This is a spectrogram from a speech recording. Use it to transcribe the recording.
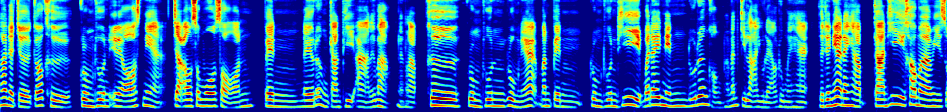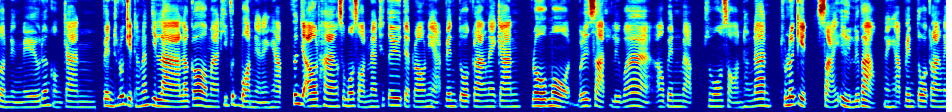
น่าจะเจอก็คือกลุ่มทุน i n e o s เนี่ย จะเอาสโมสรเป็นในเรื่องของการ PR หรือเปล่านะครับ คือกลุ่มทุนกลุ่มนี้มันเป็นกลุ่มทุนที่ไม่ได้เน้นเรื่องของทางด้านกีฬาอยู่แล้วถูกไหมฮะ แต่ทีเนี้ยนะครับ การที่เข้ามามีส่วนหนึ่งในเรื่องของการเป็นธุรกิจทางด้านกีฬา แล้วก็มาที่ฟุตบอลเนี่ยนะครับ ซึ่งจะเอาทางสโมสรแมนเชสเตอร์ยูไนเต็ดเราเนี่ยเป็นตัวกลางในการโปรโมทบริษัท หรือว่าเอาเป็นแบบสโมสรทางด้านธุรกิจสายอื่นหรือเปล่านะครับ เป็นตัวกลางใน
